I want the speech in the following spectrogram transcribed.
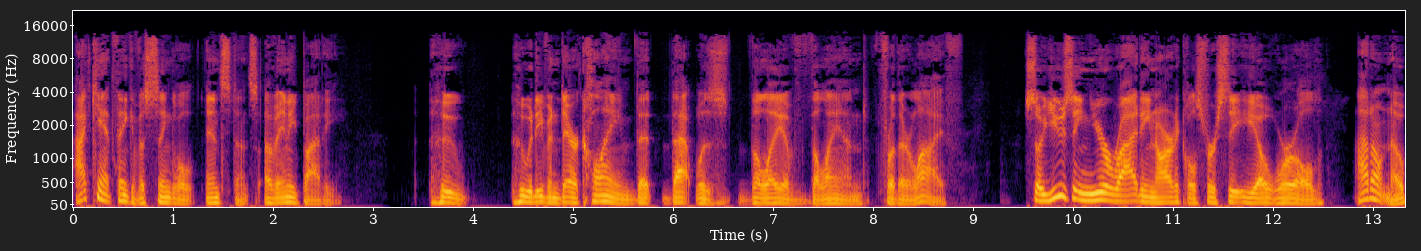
I can't think of a single instance of anybody who who would even dare claim that that was the lay of the land for their life. So using your writing articles for CEO World, I don't know,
